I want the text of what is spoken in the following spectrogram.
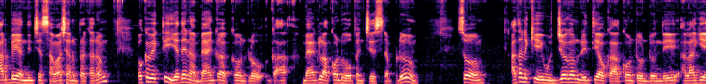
ఆర్బీఐ అందించే సమాచారం ప్రకారం ఒక వ్యక్తి ఏదైనా బ్యాంక్ అకౌంట్లో బ్యాంకులో అకౌంట్ ఓపెన్ చేసినప్పుడు సో అతనికి ఉద్యోగం రీత్యా ఒక అకౌంట్ ఉంటుంది అలాగే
